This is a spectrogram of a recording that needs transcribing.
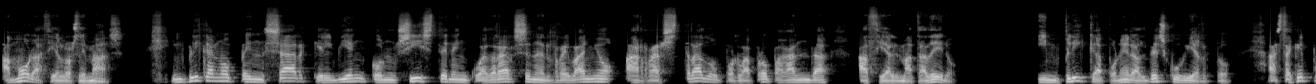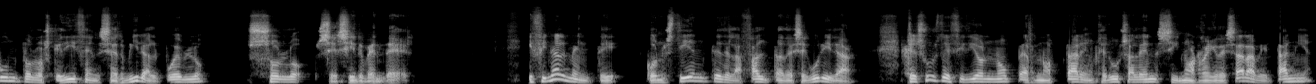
amor hacia los demás. Implica no pensar que el bien consiste en encuadrarse en el rebaño arrastrado por la propaganda hacia el matadero. Implica poner al descubierto hasta qué punto los que dicen servir al pueblo solo se sirven de él. Y finalmente, consciente de la falta de seguridad, Jesús decidió no pernoctar en Jerusalén, sino regresar a Betania,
